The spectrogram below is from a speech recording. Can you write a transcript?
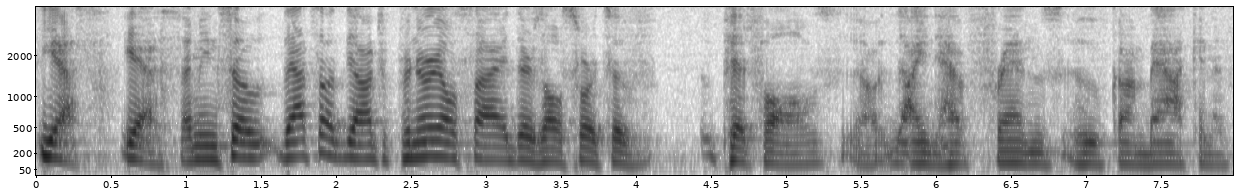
Yes, yes. I mean, so that's on the entrepreneurial side. There's all sorts of pitfalls. You know, I have friends who've gone back and have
